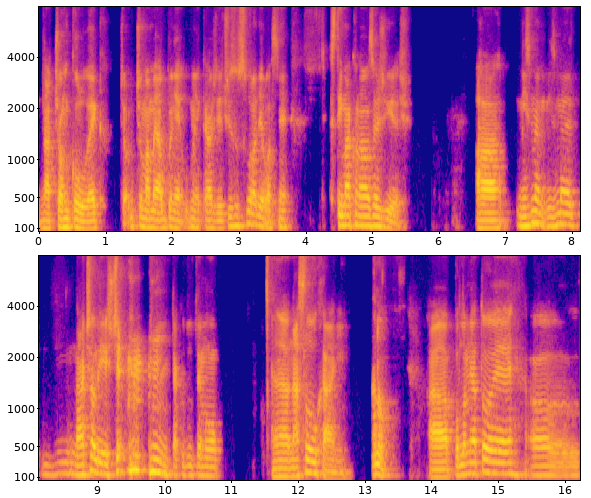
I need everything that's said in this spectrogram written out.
na čomkoľvek, čo, čo máme úplne, úplne každý, či sú v súlade vlastne s tým, ako naozaj žiješ. A my sme, my sme načali ešte takú tú tému uh, naslouchání. Ano. A podľa mňa to je, uh,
